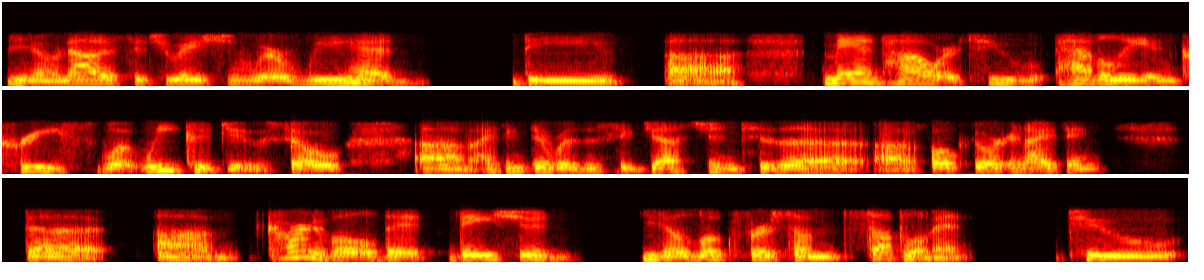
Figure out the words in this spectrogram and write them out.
you know, not a situation where we had the uh, manpower to heavily increase what we could do. So um, I think there was a suggestion to the uh, folks organizing the um, carnival that they should, you know, look for some supplement to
